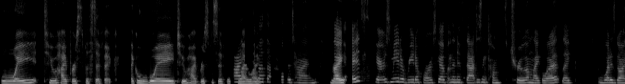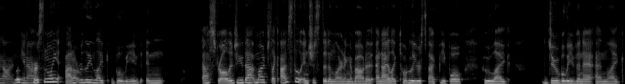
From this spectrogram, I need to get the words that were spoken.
way too hyper specific, like way too hyper specific I my think life, about that all the time. right? Like, it scares me to read a horoscope, and then if that doesn't come true, I'm like, what? Like, what is going on? Like You know? personally, I don't really like believe in astrology that much. Like I'm still interested in learning about it, and I like totally respect people who like do believe in it and like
